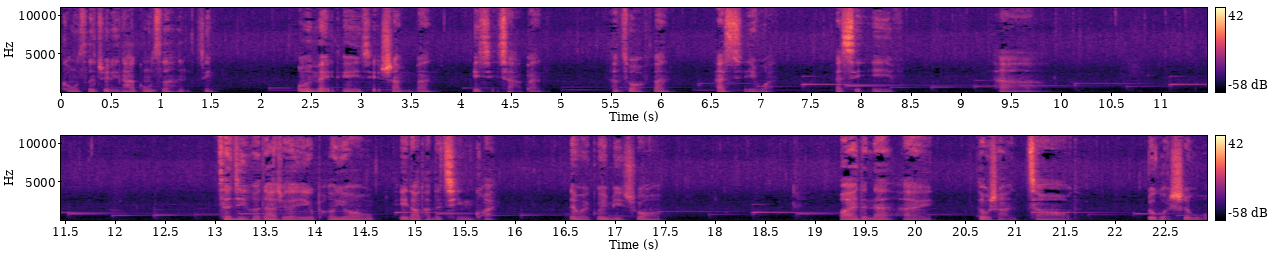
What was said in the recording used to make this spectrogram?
公司距离他公司很近，我们每天一起上班，一起下班。他做饭，他洗碗，他洗衣服，他曾经和大学的一个朋友提到他的勤快，那位闺蜜说：“我爱的男孩都是很骄傲的，如果是我，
